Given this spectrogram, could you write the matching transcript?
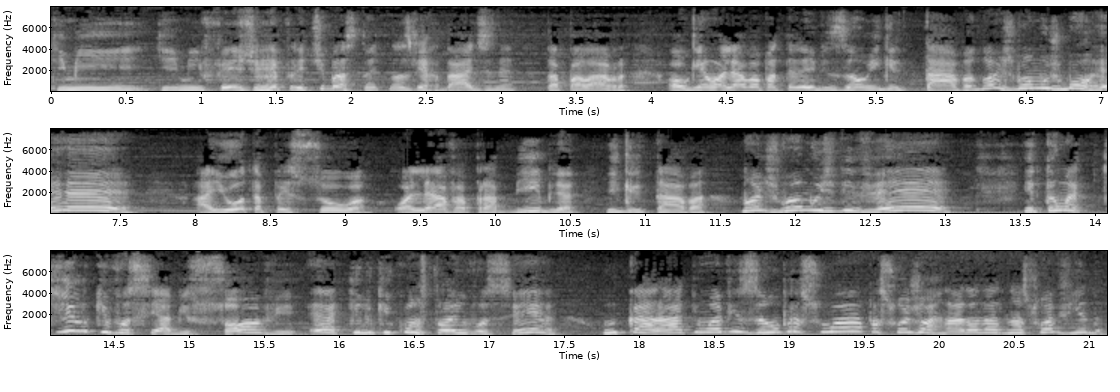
que me, que me fez refletir bastante nas verdades né, da palavra. Alguém olhava para a televisão e gritava: Nós vamos morrer! Aí outra pessoa olhava para a Bíblia e gritava: Nós vamos viver! Então aquilo que você absorve é aquilo que constrói em você um caráter, uma visão para a sua, sua jornada na, na sua vida.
